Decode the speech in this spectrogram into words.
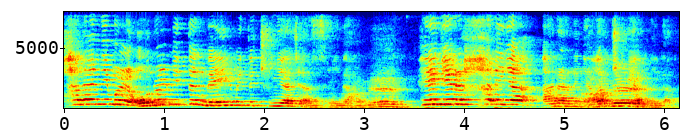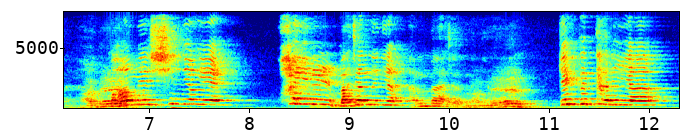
하나님을 오늘 믿든 내일 믿든 중요하지 않습니다. 아멘. 회개를 하느냐 안 하느냐가 아멘. 중요합니다. 아멘. 마음의 심령의 화인을 맞았느냐 안 맞았느냐 아멘. 깨끗하느냐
